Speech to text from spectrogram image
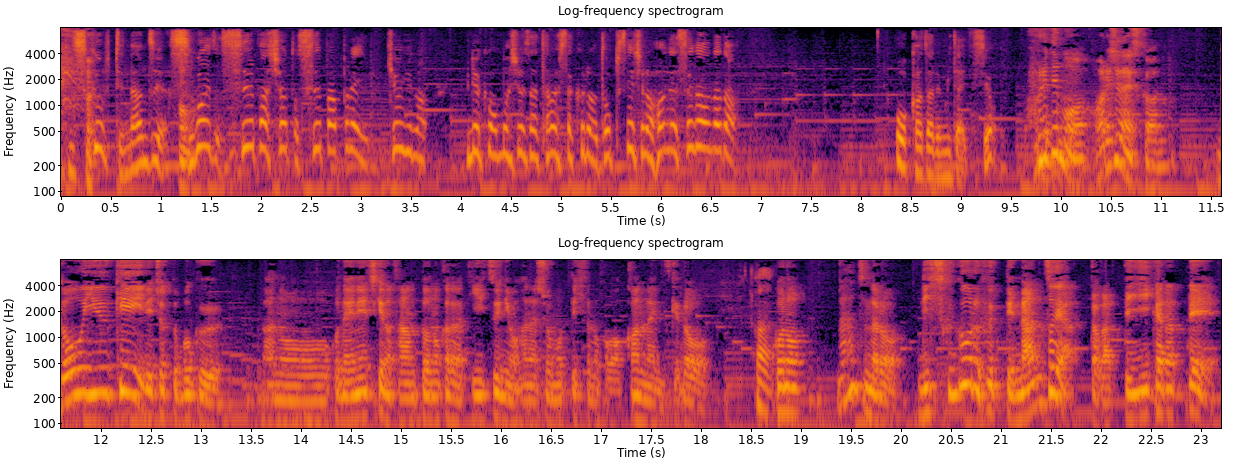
ィスクゴルフって何ぞや。すごいぞ。スーパーショットスーパープレイ競技の魅力面白さ楽しさ苦労トップ選手の本音素顔などを語るみたいですよ。うこれでもあれじゃないですか。どういう経緯でちょっと僕あのーこの NHK の担当の方が T2 にお話を持ってきたのかわかんないんですけどはい。このなんつうんだろうディスクゴルフってなんぞやとかって言い方って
